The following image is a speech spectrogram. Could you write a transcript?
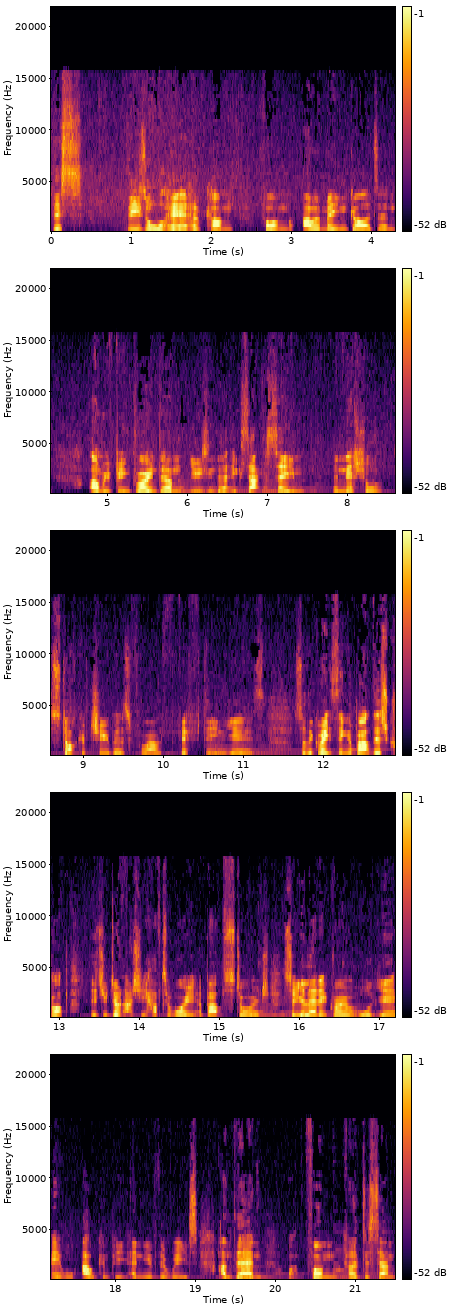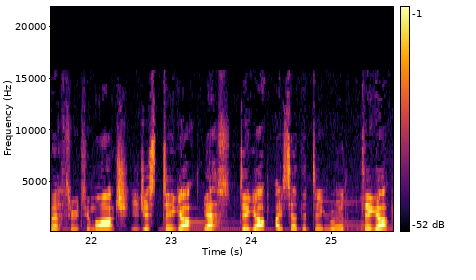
this, these all here have come from our main garden and we've been growing them using the exact same initial stock of tubers for around 15 years. So the great thing about this crop is you don't actually have to worry about storage. So you let it grow all year, it will outcompete any of the weeds. And then uh, from kind of December through to March, you just dig up, yes, dig up, I said the dig word, dig up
